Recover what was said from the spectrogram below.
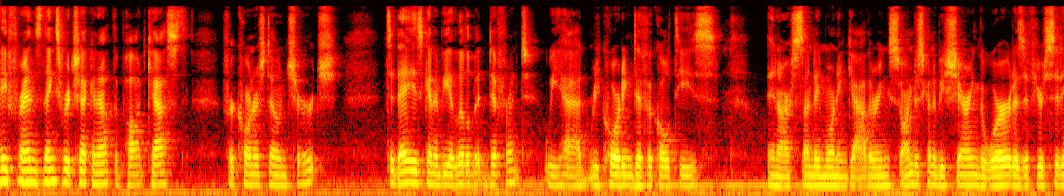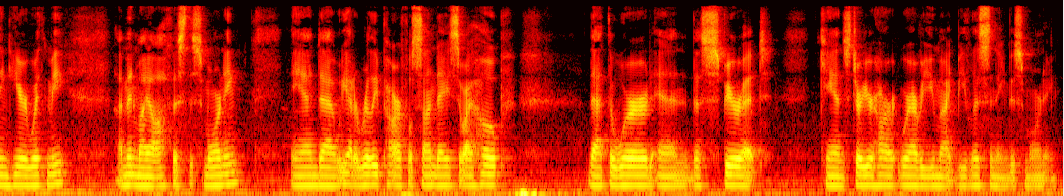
Hey, friends, thanks for checking out the podcast for Cornerstone Church. Today is going to be a little bit different. We had recording difficulties in our Sunday morning gatherings, so I'm just going to be sharing the word as if you're sitting here with me. I'm in my office this morning, and uh, we had a really powerful Sunday, so I hope that the word and the spirit can stir your heart wherever you might be listening this morning.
